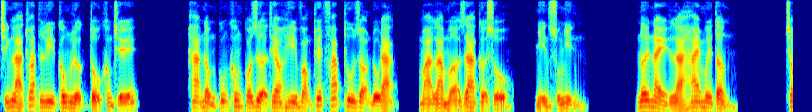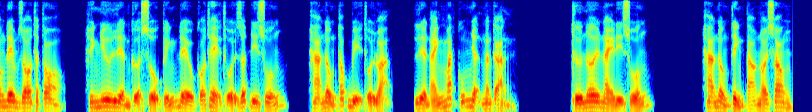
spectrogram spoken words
chính là thoát ly công lược tổ khống chế. Hà nồng cũng không có dựa theo hy vọng thuyết pháp thu dọn đồ đạc, mà là mở ra cửa sổ, nhìn xuống nhìn. Nơi này là hai mươi tầng. Trong đêm gió thật to hình như liền cửa sổ kính đều có thể thổi rất đi xuống hà nồng tóc bị thổi loạn, liền ánh mắt cũng nhận ngăn cản. Từ nơi này đi xuống. Hà nồng tỉnh táo nói xong.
